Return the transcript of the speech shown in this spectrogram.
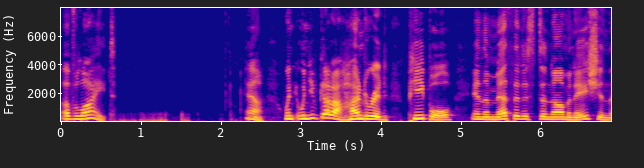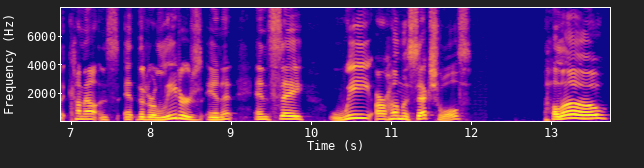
of light. Yeah. When, when you've got a hundred people in the Methodist denomination that come out and that are leaders in it and say, we are homosexuals, hello?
